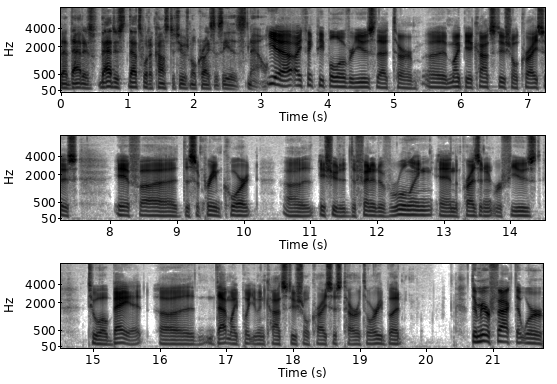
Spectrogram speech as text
That that is that is that's what a constitutional crisis is now. Yeah, I think people overuse that term. Uh, it might be a constitutional crisis if uh, the Supreme Court uh, issued a definitive ruling and the president refused to obey it. Uh, that might put you in constitutional crisis territory, but the mere fact that we're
